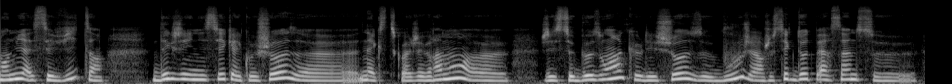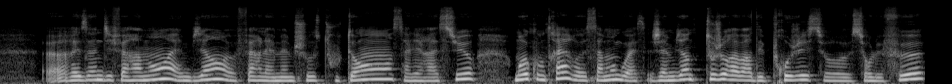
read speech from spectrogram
m'ennuie assez vite. Dès que j'ai initié quelque chose, next. quoi. J'ai vraiment ce besoin que les choses bougent. Alors je sais que d'autres personnes se raisonnent différemment, aiment bien euh, faire la même chose tout le temps, ça les rassure. Moi, au contraire, euh, ça m'angoisse. J'aime bien toujours avoir des projets sur, sur le feu.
